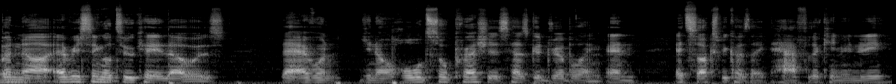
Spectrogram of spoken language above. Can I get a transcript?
but nah, every single 2K that was that everyone you know holds so precious has good dribbling, and it sucks because like half of the community,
